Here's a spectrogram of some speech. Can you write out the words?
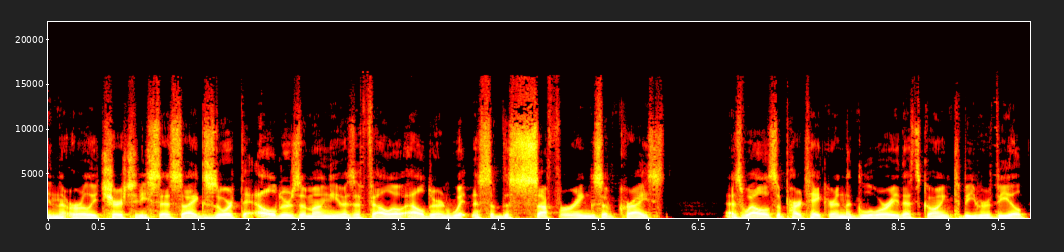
in the early church, and he says, So I exhort the elders among you as a fellow elder and witness of the sufferings of Christ, as well as a partaker in the glory that's going to be revealed.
